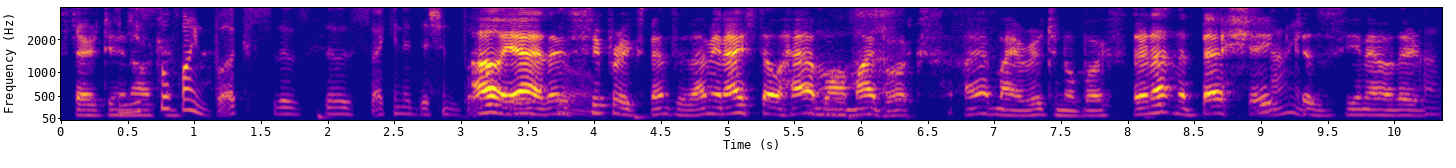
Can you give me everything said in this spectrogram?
start doing. Can you still find books? Those those second edition books. Oh yeah, they're still... super expensive. I mean, I still have oh. all my oh. books. I have my original books. They're not in the best shape because nice. you know they're oh.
